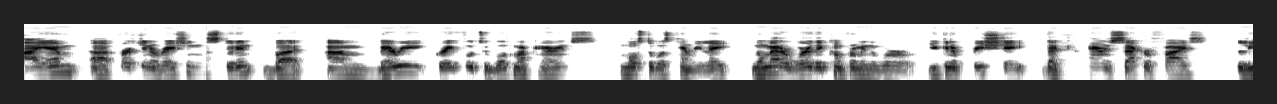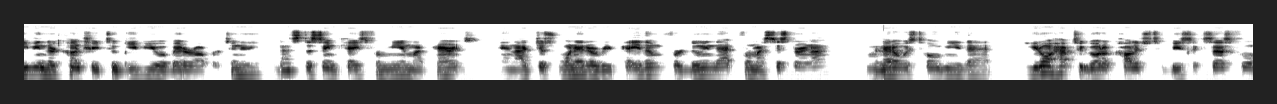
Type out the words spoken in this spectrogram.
I am a first generation student, but I'm very grateful to both my parents. Most of us can relate. No matter where they come from in the world, you can appreciate that your parents sacrifice leaving their country to give you a better opportunity. That's the same case for me and my parents. And I just wanted to repay them for doing that for my sister and I. My dad always told me that you don't have to go to college to be successful,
